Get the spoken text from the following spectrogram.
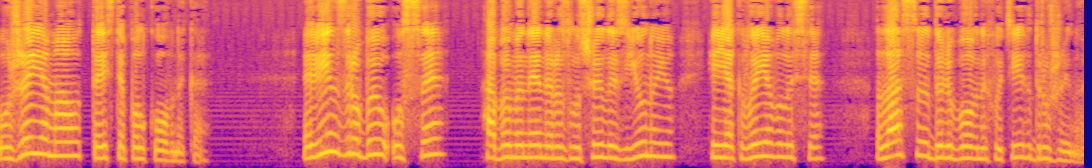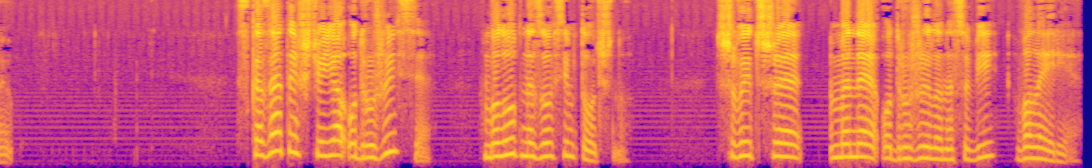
Уже я мав тестя полковника. Він зробив усе, аби мене не розлучили з юною і, як виявилося, ласою до любовних утіх дружиною. Сказати, що я одружився, було б не зовсім точно. Швидше мене одружила на собі Валерія.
